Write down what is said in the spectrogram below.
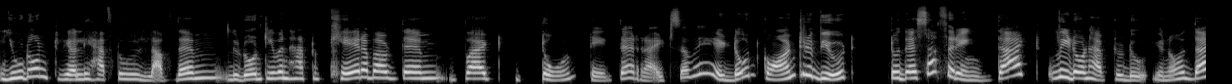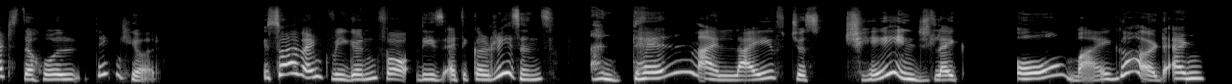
you don't really have to love them, you don't even have to care about them, but don't take their rights away. Don't contribute to their suffering. That we don't have to do, you know, that's the whole thing here. So I went vegan for these ethical reasons, and then my life just changed like, oh my god. And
